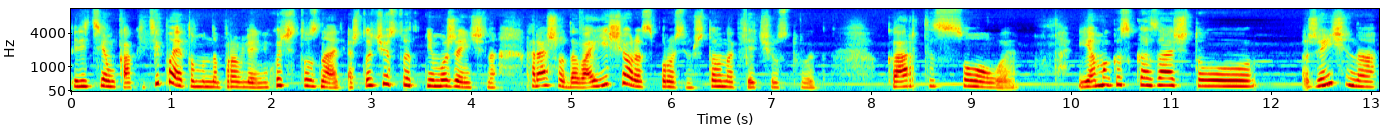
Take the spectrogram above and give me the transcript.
перед тем, как идти по этому направлению, хочет узнать, а что чувствует к нему женщина. Хорошо, давай еще раз спросим, что она к тебе чувствует. Карта совы я могу сказать, что женщина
